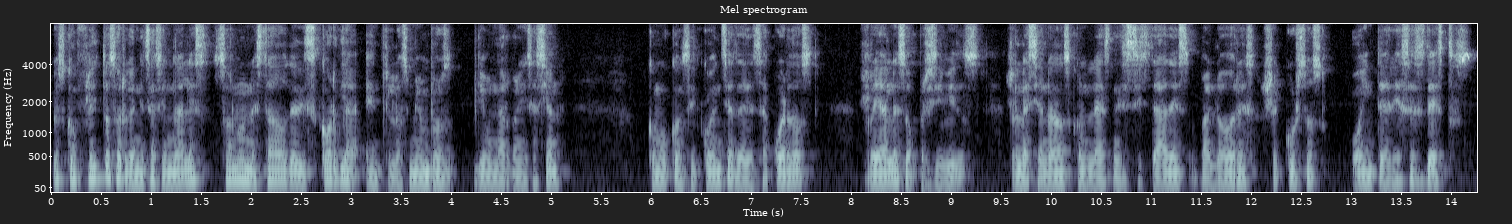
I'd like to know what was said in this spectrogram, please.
Los conflictos organizacionales son un estado de discordia entre los miembros de una organización, como consecuencia de desacuerdos reales o percibidos, relacionados con las necesidades, valores, recursos o intereses de estos.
